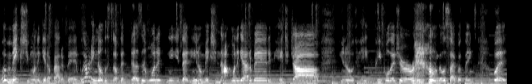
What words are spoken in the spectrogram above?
What makes you want to get up out of bed? We already know the stuff that doesn't want to that you know makes you not want to get out of bed. If you hate your job, you know, if you hate people that you're around, those type of things. But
